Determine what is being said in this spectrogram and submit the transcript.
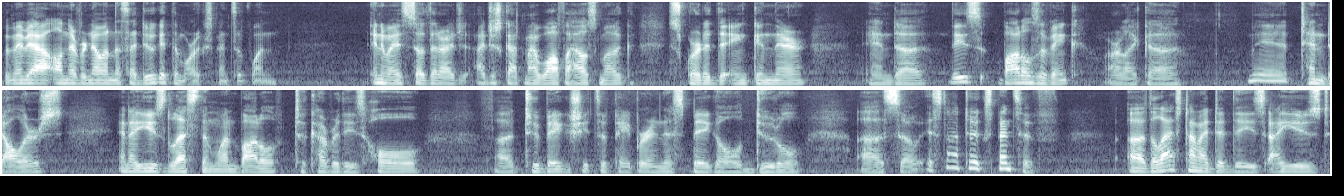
but maybe I'll, never know unless I do get the more expensive one. Anyways, so that I, I just got my Waffle House mug, squirted the ink in there, and uh, these bottles of ink are like uh, ten dollars and I used less than one bottle to cover these whole uh, two big sheets of paper in this big old doodle. Uh, so it's not too expensive. Uh, the last time I did these, I used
